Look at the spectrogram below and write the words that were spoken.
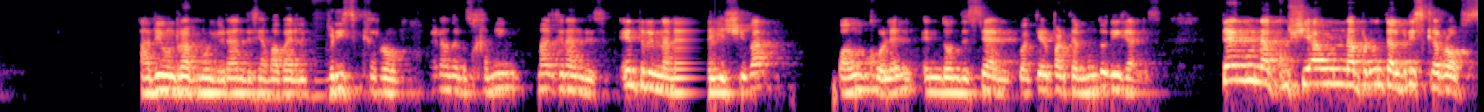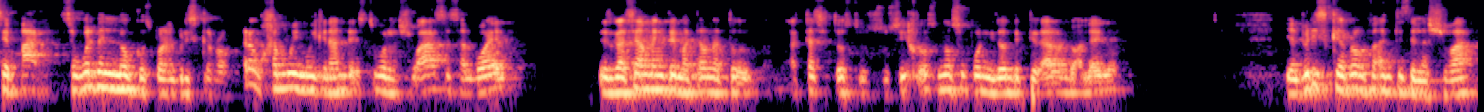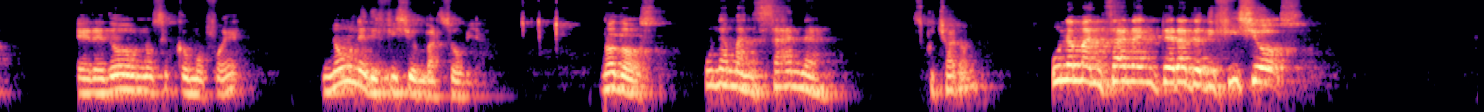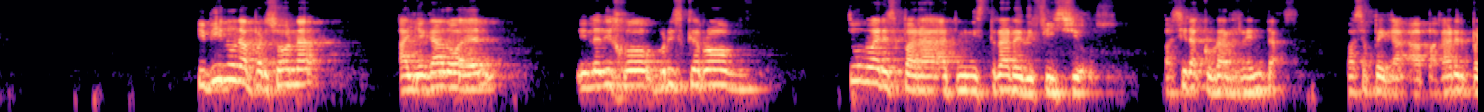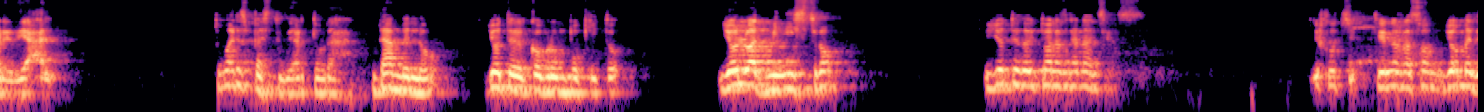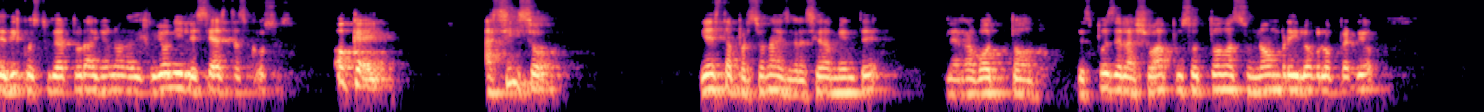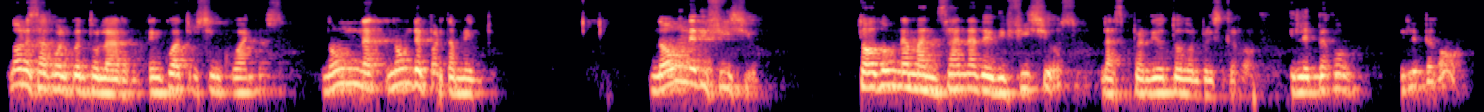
Había un rap muy grande, se llamaba el Briskerov, era de los jamín más grandes. Entren a la yeshiva o a un kolel, en donde sea, en cualquier parte del mundo, díganles, tengo una kushia, una pregunta al Briskerov, se para, se vuelven locos por el Briskerov. Era un jam muy, muy grande, estuvo en la Shoah, se salvó él. Desgraciadamente mataron a, a casi todos sus hijos, no supo ni dónde quedaron, lo alelo. Y el Briskerov, antes de la Shoah, heredó, no sé cómo fue, no un edificio en Varsovia, no dos, una manzana. ¿Escucharon? una manzana entera de edificios. Y vino una persona, ha llegado a él, y le dijo, Briskerov, tú no eres para administrar edificios, vas a ir a cobrar rentas, vas a, a pagar el predial. Tú eres para estudiar Torah, dámelo, yo te cobro un poquito, yo lo administro y yo te doy todas las ganancias. Dijo, sí, tienes razón, yo me dedico a estudiar Torah, yo no, dijo, yo ni le sé a estas cosas. Ok, así hizo. Y esta persona, desgraciadamente, le robó todo. Después de la Shoah puso todo a su nombre y luego lo perdió. No les hago el cuento largo, en cuatro o cinco años, no, no un departamento, no un edificio, toda una manzana de edificios las perdió todo el Briskerov. Y le pegó, y le pegó.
